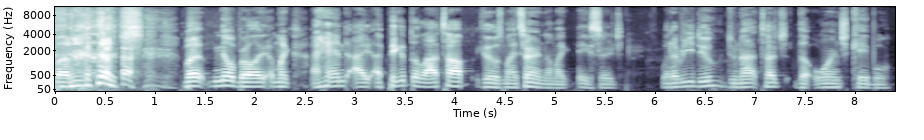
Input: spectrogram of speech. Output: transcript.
but but no, bro. I'm like, I hand, I, I pick up the laptop because it was my turn. I'm like, hey, Serge, whatever you do, do not touch the orange cable.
